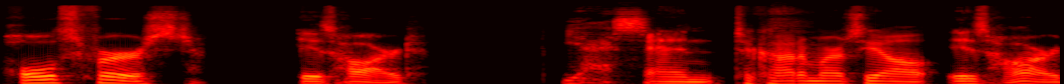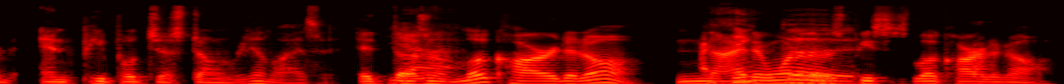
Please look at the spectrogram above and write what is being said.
Holst first is hard yes, and Toccata Martial is hard and people just don't realize it. It doesn't Yeah. look hard at all. Neither one of those pieces look hard at all.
